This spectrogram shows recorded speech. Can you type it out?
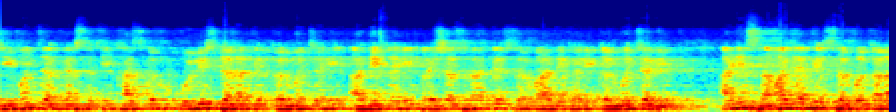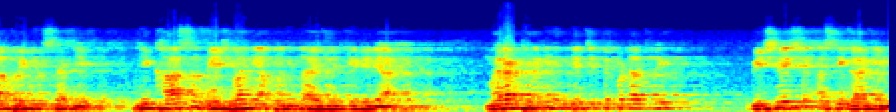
जीवन जगण्यासाठी खास करून पोलीस दलातील कर्मचारी अधिकारी प्रशासनातील सर्व अधिकारी कर्मचारी आणि समाजातील सर्व कलाप्रेमींसाठी ही खास मेजवानी आपण इथं आयोजित केलेली आहे. मराठी आणि हिंदी चित्रपटातली विशेष अशी गाणी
